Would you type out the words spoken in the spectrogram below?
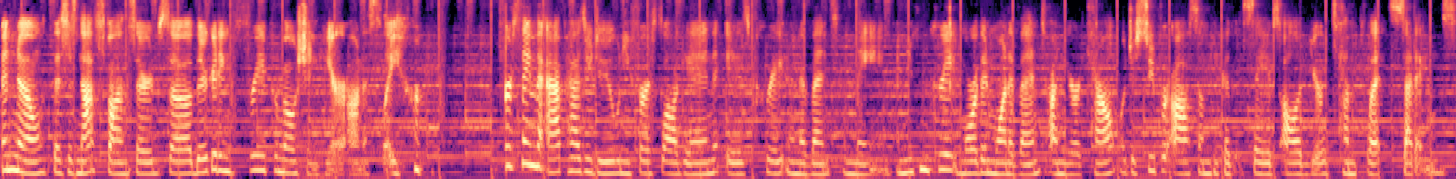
And no, this is not sponsored, so they're getting free promotion here, honestly. First thing the app has you do when you first log in is create an event name. And you can create more than one event on your account, which is super awesome because it saves all of your template settings.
